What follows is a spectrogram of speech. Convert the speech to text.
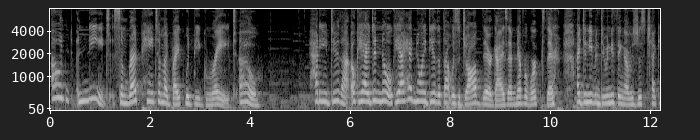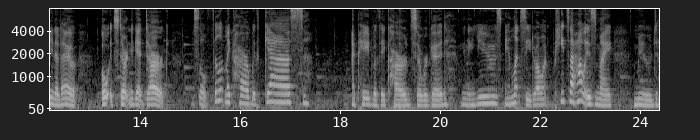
Oh, neat. Some red paint on my bike would be great. Oh, how do you do that? Okay, I didn't know. Okay, I had no idea that that was a job there, guys. I've never worked there. I didn't even do anything. I was just checking it out. Oh, it's starting to get dark. So fill up my car with gas. I paid with a card, so we're good. I'm gonna use, and let's see, do I want pizza? How is my mood?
